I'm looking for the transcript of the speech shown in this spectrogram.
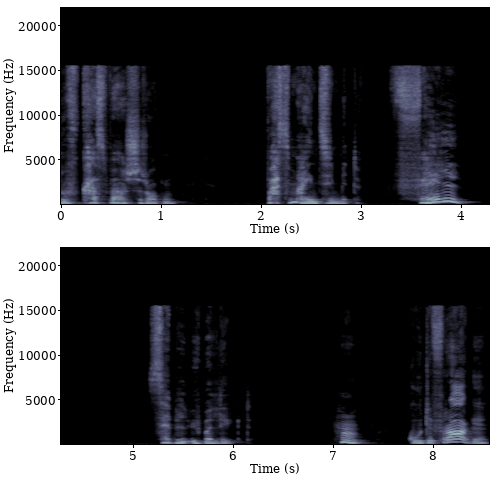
Ruft Kaspar erschrocken. Was meint sie mit Fell? Seppel überlegt. Hm, gute Frage.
